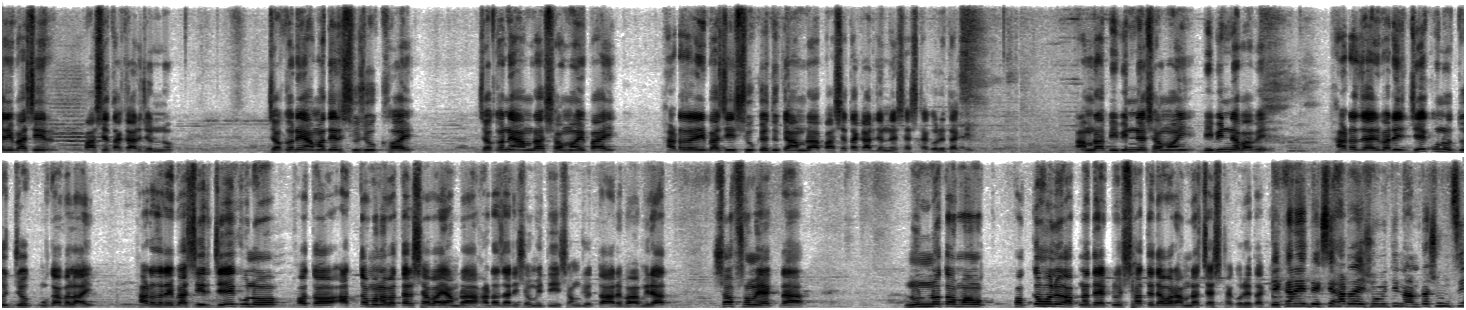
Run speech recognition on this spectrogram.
পরিবাসীর পাশে থাকার জন্য। যখনই আমাদের সুযোগ হয় যখনই আমরা সময় পাই হাটারিবাসীর সুখে দুঃখে আমরা পাশে থাকার জন্য চেষ্টা করে থাকি। আমরা বিভিন্ন সময় বিভিন্নভাবে হাটাজারিবাড়ির যে কোনো দুর্যোগ মোকাবেলায় হাটাজারিবাসীর যে কোনো হত আত্মমানবতার সেবায় আমরা হাটাজারি সমিতি, সংযুক্ত আরব আমিরাত সবসময় একটা ন্যূনতম পক্ষ হলেও আপনাদের একটু সাথে দেওয়ার আমরা চেষ্টা করে থাকি। এখানেই দেখছি হাটাদারি সমিতির নামটা শুনছি।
